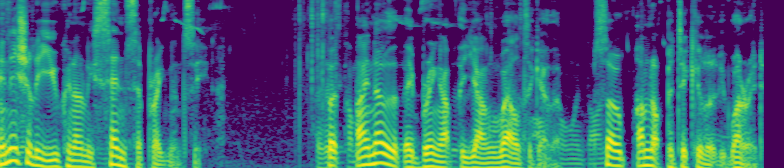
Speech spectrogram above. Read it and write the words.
Initially, you can only sense a pregnancy. But I know that they bring up the young well together, so I'm not particularly worried.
